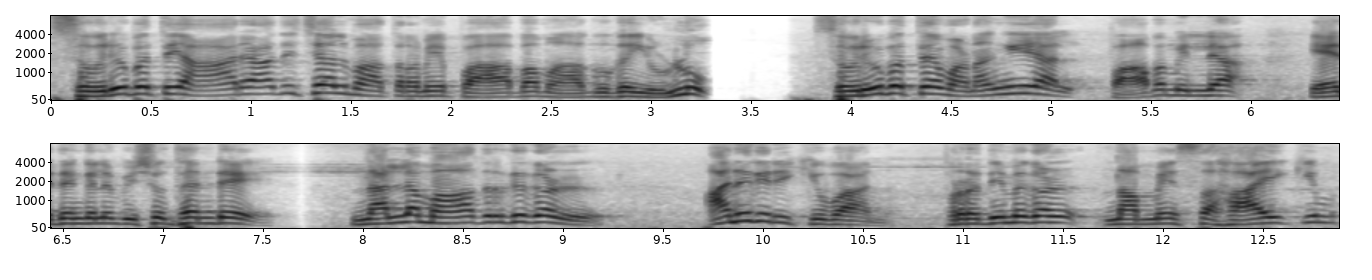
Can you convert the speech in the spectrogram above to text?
സ്വരൂപത്തെ ആരാധിച്ചാൽ മാത്രമേ പാപമാകുകയുള്ളൂ. സ്വരൂപത്തെ വണങ്ങിയാൽ പാപമില്ല. ഏതെങ്കിലും വിശുദ്ധന്റെ നല്ല മാതൃകകൾ അനുകരിക്കുവാൻ പ്രതിമകൾ നമ്മെ സഹായിക്കും.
